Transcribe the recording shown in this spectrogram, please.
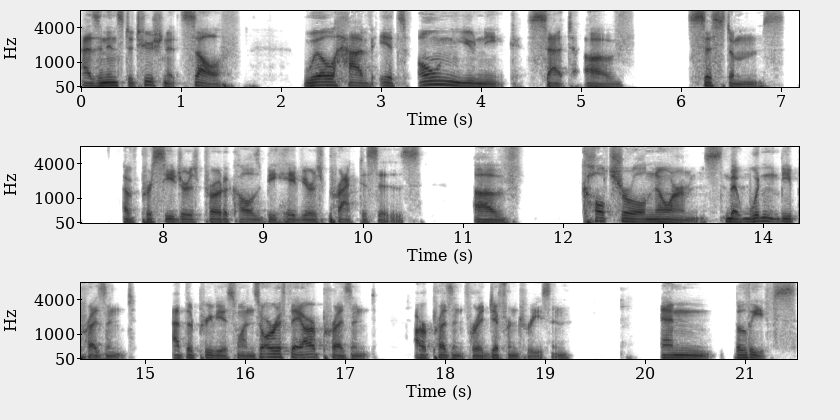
as an institution itself will have its own unique set of systems, of procedures, protocols, behaviors, practices, of cultural norms that wouldn't be present at the previous ones, or if they are present, are present for a different reason, and beliefs.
